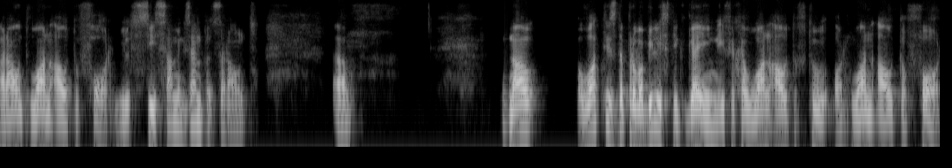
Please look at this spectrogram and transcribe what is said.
around one out of four. We'll see some examples around. Um, now, what is the probabilistic gain if you have one out of two or one out of four?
